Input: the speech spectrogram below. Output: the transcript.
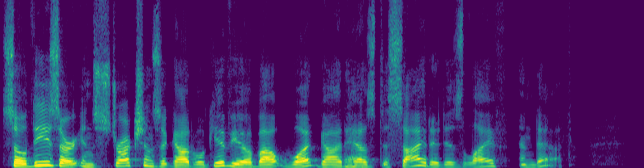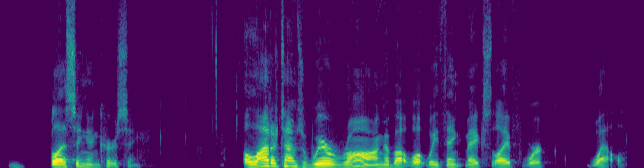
So these are instructions that God will give you about what God has decided is life and death, blessing and cursing. A lot of times we're wrong about what we think makes life work well,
